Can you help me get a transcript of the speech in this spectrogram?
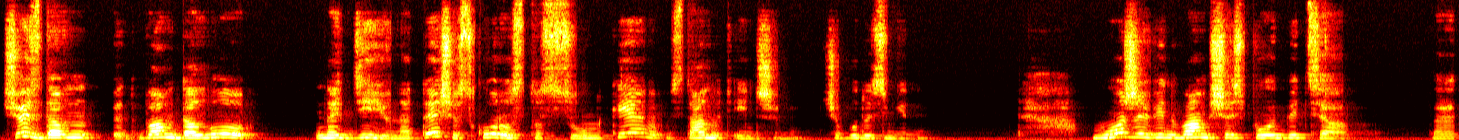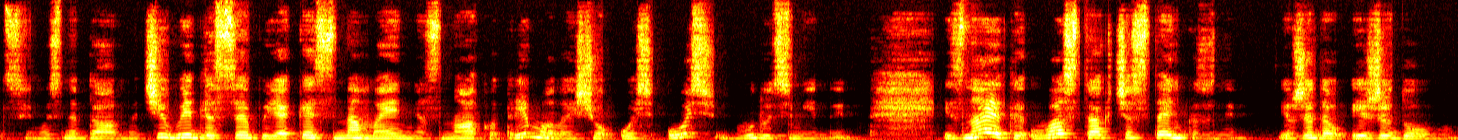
щось дав, вам дало надію на те, що скоро стосунки стануть іншими, що будуть зміни. Може, він вам щось пообіцяв перед цим ось недавно, чи ви для себе якесь знамення, знак отримали, що ось-ось будуть зміни. І знаєте, у вас так частенько з ним, і вже, і вже довго.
